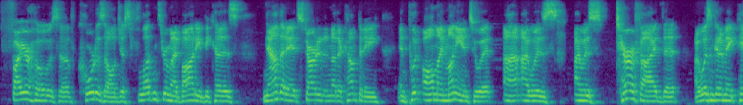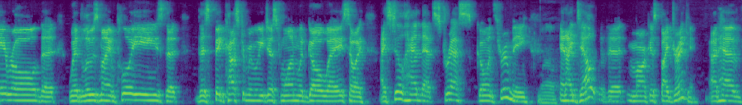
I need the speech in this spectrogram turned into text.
fire hose of cortisol just flooding through my body because now that I had started another company and put all my money into it, uh, I was I was terrified that I wasn't going to make payroll, that we'd lose my employees, that this big customer we just won would go away. So I, I still had that stress going through me. Wow. And I dealt with it, Marcus, by drinking. I'd have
